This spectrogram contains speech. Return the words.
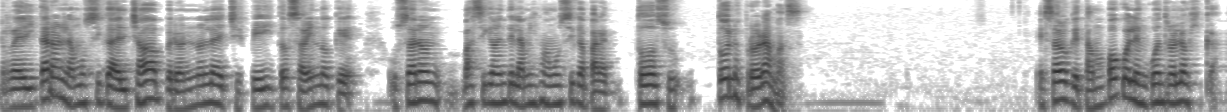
reeditaron la música del Chavo, pero no la de Chespirito, sabiendo que usaron básicamente la misma música para todos, todos los programas. Es algo que tampoco le encuentro lógica.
